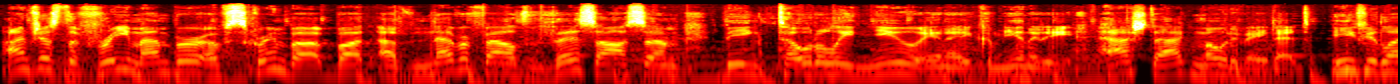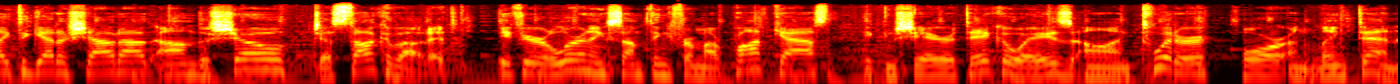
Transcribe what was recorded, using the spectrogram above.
I'm just a free member of Scrimba, but I've never felt this awesome being totally new in a community. Hashtag motivated. If you'd like to get a shout out on the show, just talk about it. If you're learning something from our podcast, you can share your takeaways on Twitter or on LinkedIn.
